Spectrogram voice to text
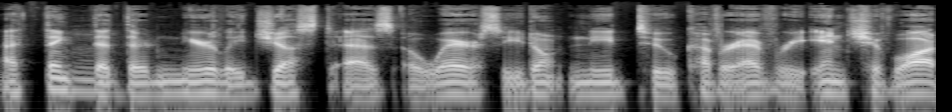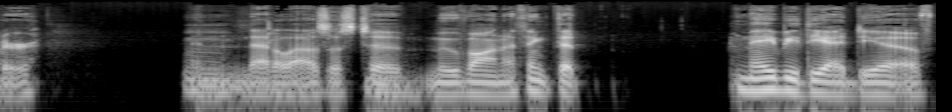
I think Mm. that they're nearly just as aware, so you don't need to cover every inch of water, Mm. and that allows us to move on. I think that maybe the idea of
